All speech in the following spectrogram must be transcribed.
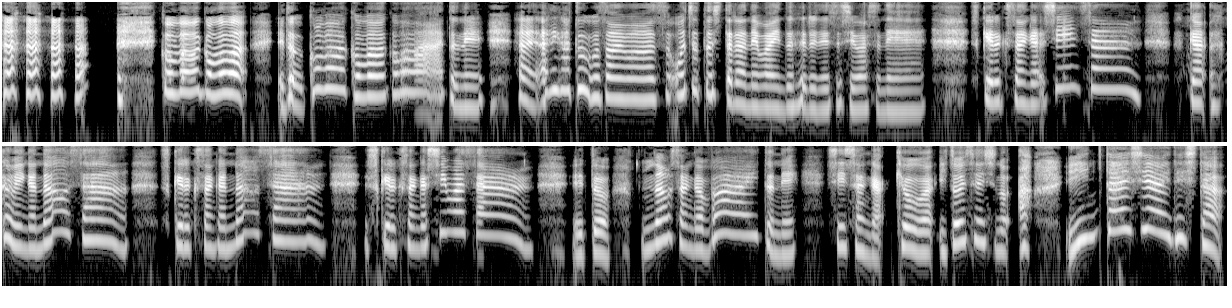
はははは こんばんは、こんばんは。えっと、こんばんは、こんばんは、こんばんは。とね。はい、ありがとうございます。もうちょっとしたらね、マインドフルネスしますね。スケルクさんが、シンさん。ふか、深みがナオさん。スケルクさんがナオさん。スケルクさんがシマさん。えっと、ナオさんがバーイとね、シンさんが、今日は糸井選手の、あ、引退試合でした。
